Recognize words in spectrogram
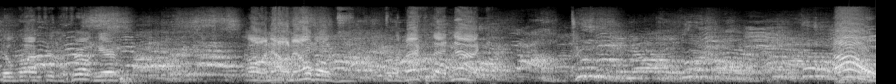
He'll go after the throat here. Oh, now an elbow to the back of that neck. Oh!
